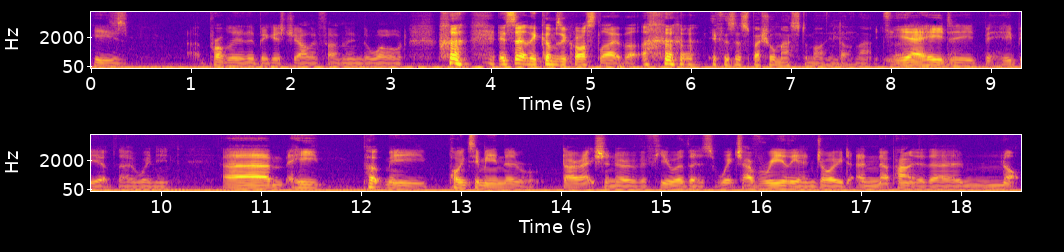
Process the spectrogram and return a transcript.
He's uh, probably the biggest Giallo fan in the world. it certainly comes across like that. If there's a special mastermind on that. uh, Yeah, he'd he'd be, he'd be up there winning. Um, he put me pointing me in the direction of a few others, which I've really enjoyed, and apparently they're not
